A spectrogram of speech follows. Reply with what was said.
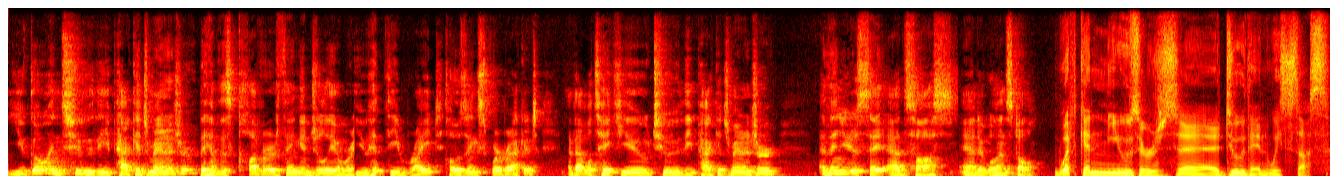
You go into the package manager. They have this clever thing in Julia where you hit the right closing square bracket, and that will take you to the package manager. And then you just say add Soss, and it will install. What can users uh, do then with Soss?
